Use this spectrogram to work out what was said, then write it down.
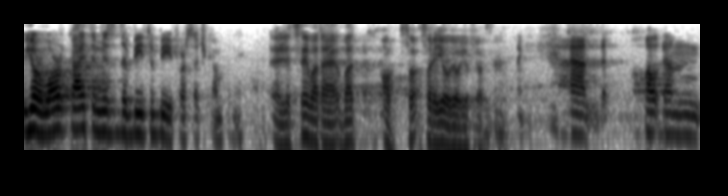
your work item is the B2B for such company? Uh, let's say what I, what, oh, so, sorry, you, you, you first. Thank you. Uh, well, um,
